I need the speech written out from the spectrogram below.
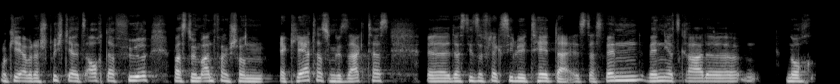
Okay, aber das spricht ja jetzt auch dafür, was du im Anfang schon erklärt hast und gesagt hast, äh, dass diese Flexibilität da ist, dass wenn, wenn jetzt gerade noch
